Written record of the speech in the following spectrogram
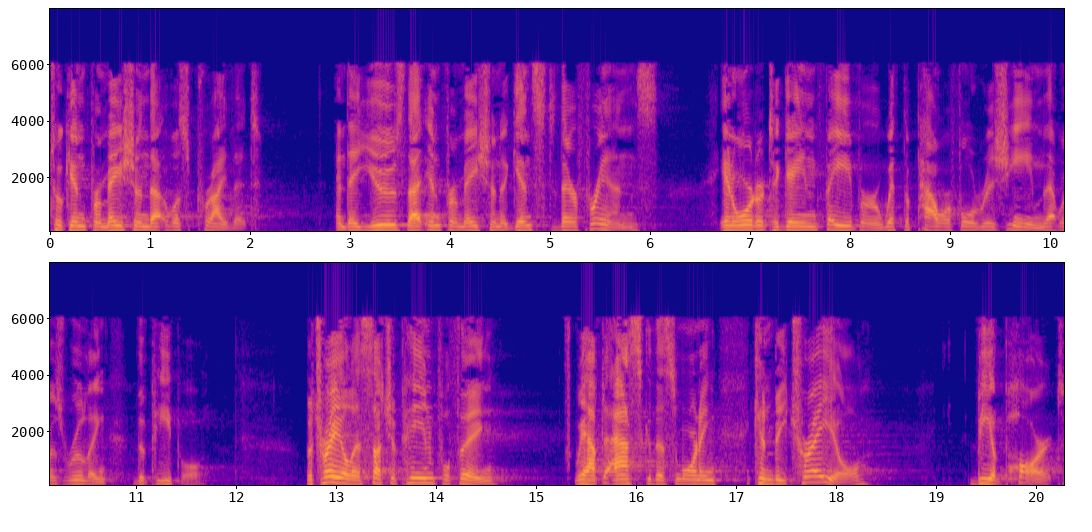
took information that was private and they used that information against their friends in order to gain favor with the powerful regime that was ruling the people. Betrayal is such a painful thing. We have to ask this morning, can betrayal be a part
